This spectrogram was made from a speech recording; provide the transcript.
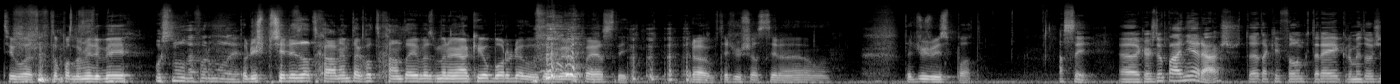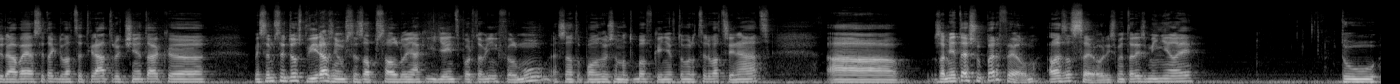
Ty vole, tak to podle mě, kdyby... Usnul ve formuli. To když přijde za tchánem, tak ho tchán tady vezme do nějakého bordelu, to je úplně jasný. teď už asi ne, ale... Teď už vyspat. Asi. Eh, každopádně Rush, to je taky film, který kromě toho, že dávají asi tak 20krát ročně, tak eh, myslím si dost výrazně už se zapsal do nějakých dějin sportovních filmů. Já se na to pamatuju, že jsem na to byl v kině v tom roce 2013. A za mě to je super film, ale zase jo, když jsme tady zmínili tu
